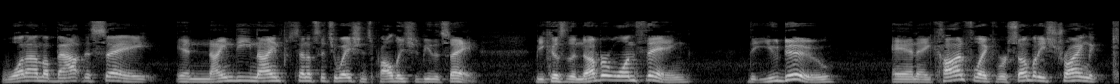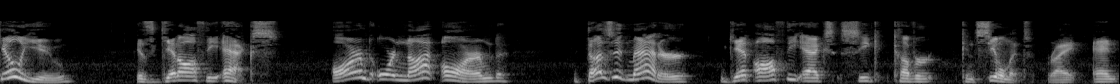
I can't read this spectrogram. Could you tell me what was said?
what I'm about to say in 99% of situations probably should be the same. Because the number one thing that you do in a conflict where somebody's trying to kill you is get off the X. Armed or not armed, doesn't matter. Get off the X, seek cover concealment, right? And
